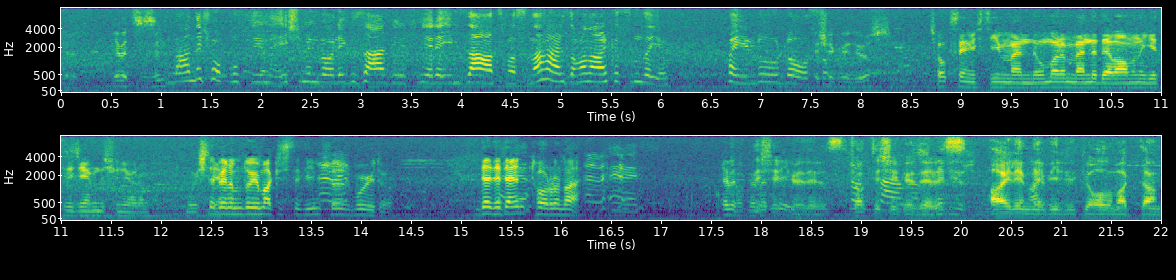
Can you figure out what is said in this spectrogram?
diyelim. Evet sizin Ben de çok mutluyum. Eşimin böyle güzel bir yere imza atmasına her zaman arkasındayım. Hayırlı uğurlu olsun. teşekkür ediyoruz. Çok sevinçliyim ben de. Umarım ben de devamını getireceğimi düşünüyorum. Bu İşte işe. benim duymak istediğim söz buydu. Dededen toruna. Evet. Evet, Çok Mehmet teşekkür Bey. ederiz. Çok teşekkür Ne ederiz. Ailemle birlikte olmaktan,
